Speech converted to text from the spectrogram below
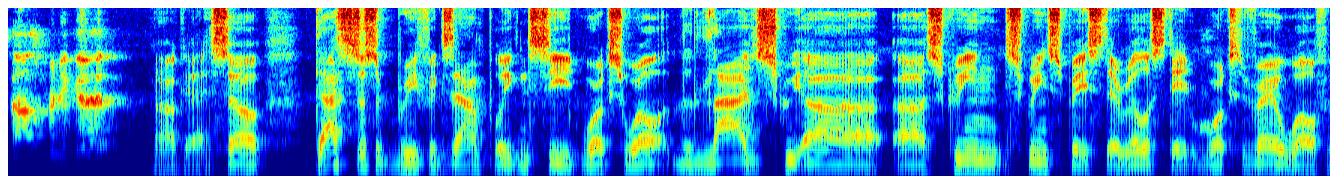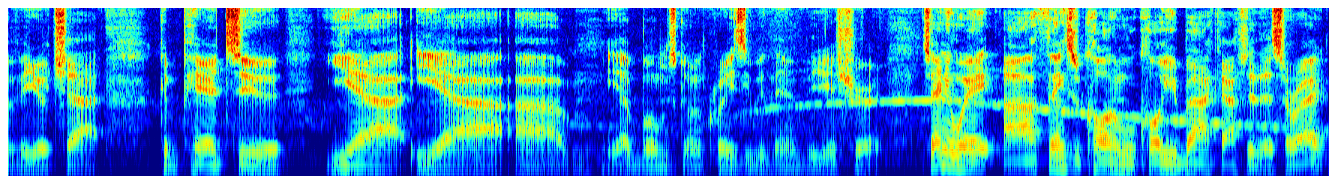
Sounds pretty good. Okay, so that's just a brief example. You can see it works well. The large screen, uh, uh, screen, screen space there, real estate works very well for video chat compared to yeah, yeah, um, yeah. Boom's going crazy with the Nvidia shirt. So anyway, uh, thanks for calling. We'll call you back after this. All right.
